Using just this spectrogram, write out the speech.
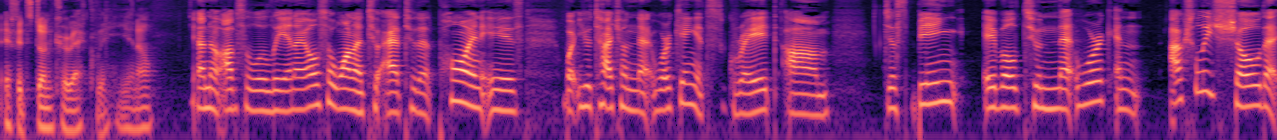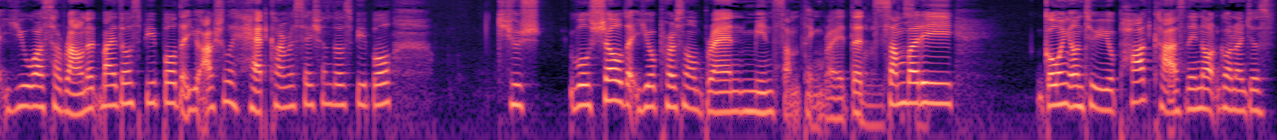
if it's done correctly you know? Yeah no absolutely. And I also wanted to add to that point is but you touch on networking. It's great. Um, just being able to network and actually show that you are surrounded by those people, that you actually had conversation with those people, you sh- will show that your personal brand means something, right? That 100%. somebody going onto your podcast, they're not gonna just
